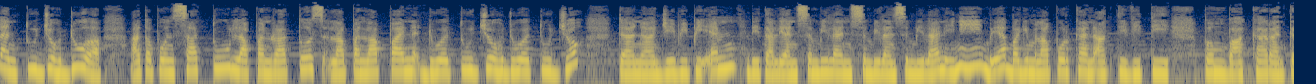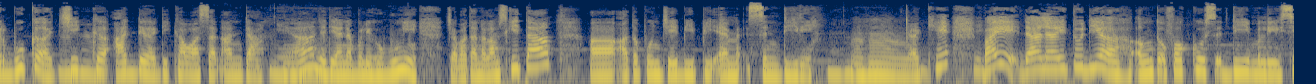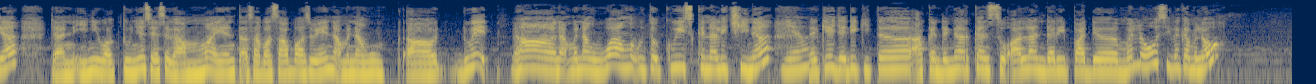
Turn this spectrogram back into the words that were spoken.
0388891972 ataupun 1800882727 dan uh, JBPM di talian 999 ini ya bagi melaporkan aktiviti pembakaran terbuka mm-hmm. jika ada di kawasan anda ya jadi anda boleh hubungi Jabatan Alam Sekitar uh, ataupun JBPM sendiri mm-hmm. Mm-hmm. okey baik dan uh, itu dia uh, untuk fokus di Malaysia dan ini waktunya saya rasa ramai yang tak sabar-sabar sebenarnya nak menang uh, duit. Ha nak menang wang untuk kuis kenali Cina. Ya. okey jadi kita akan dengarkan soalan daripada Melo. Silakan Melo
